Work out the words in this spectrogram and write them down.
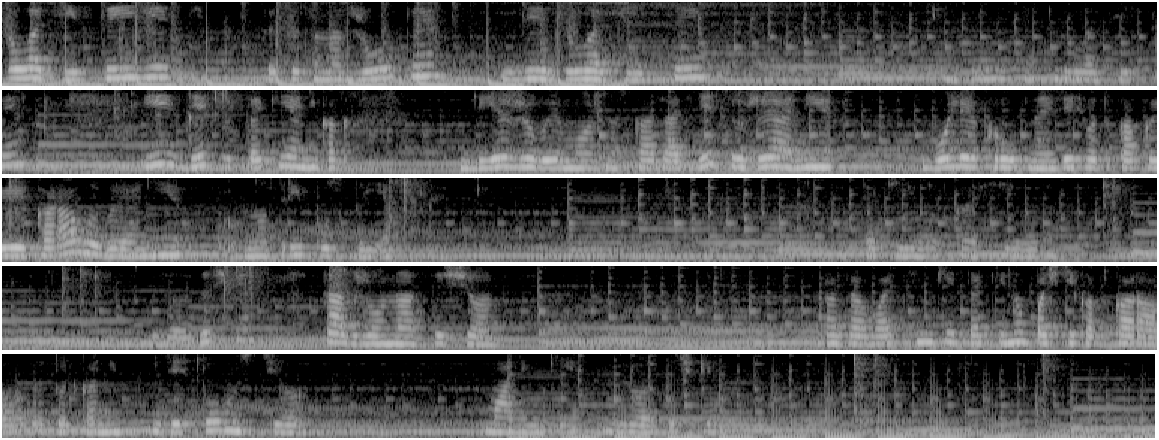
Золотистые есть. То есть вот у нас желтые. Здесь золотистые. Видите, золотистые. И здесь вот такие они как бежевые, можно сказать. Здесь уже они более крупные. Здесь вот как и коралловые, они внутри пустые. Вот такие вот красивые звездочки. Также у нас еще розоватенькие такие, ну почти как коралловые, только они здесь полностью маленькие звездочки.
